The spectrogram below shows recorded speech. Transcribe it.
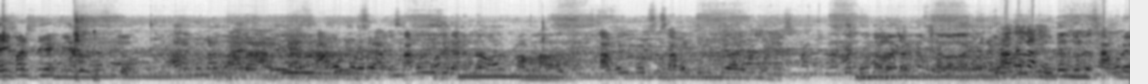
এই পাশ দিয়ে ছাগল দেখেন না আল্লাহ ছাগল পড়ছে ছাগল ওদের জন্য ছাগলে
